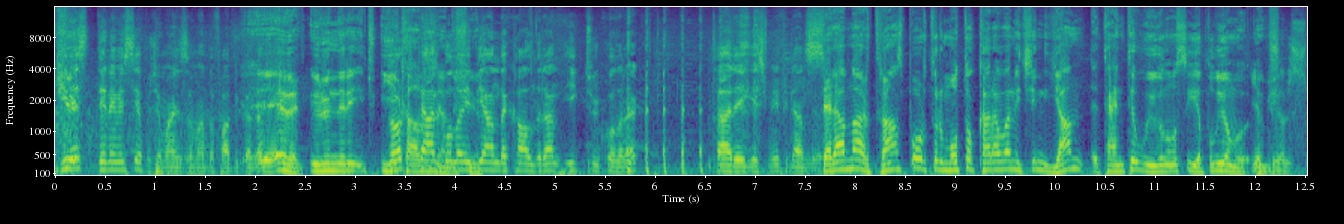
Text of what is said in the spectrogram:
Guinness denemesi yapacağım aynı zamanda fabrikada. Ee, evet ürünleri iyi Dört kaldıracağını pergolayı bir anda kaldıran ilk Türk olarak tarihe geçmeyi planlıyorum. Selamlar. Transporter moto karavan için yan tente uygulaması yapılıyor mu? demiş. yapıyoruz.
